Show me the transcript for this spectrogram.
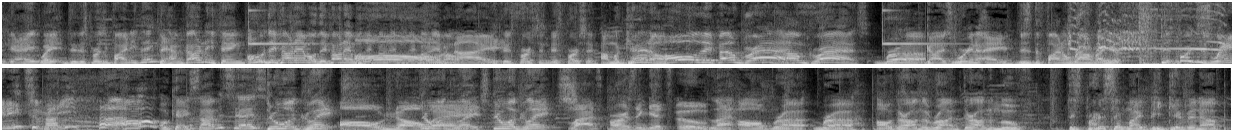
okay. Wait, did this person find anything? They haven't found anything. Oh, they found ammo. They found ammo. They found ammo. They found Oh, ammo. nice. It's this person. This person. I'm gonna get him. Oh, they found grass. They found grass, bruh. Guys, we're gonna. Hey, this is the final round right here. This person just ran into me. Huh? Okay, Simon says, do a glitch. Oh no do way. a glitch. Do a glitch. Last person gets ooh. La- oh, bruh, bruh. Oh, they're on the run. They're on the move. This person might be giving up.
